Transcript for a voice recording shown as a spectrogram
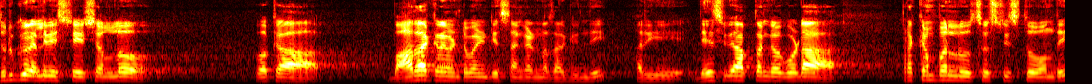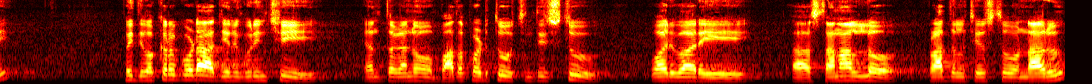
దుర్గు రైల్వే స్టేషన్లో ఒక బాధాకరమైనటువంటి సంఘటన జరిగింది. అది దేశవ్యాప్తంగా కూడా ప్రకంపనలు సృష్టిస్తూ ఉంది. ప్రతి ఒక్కరు కూడా దీని గురించి ఎంతగానో బాధపడుతూ చింతిస్తూ వారి వారి స్థానాల్లో ప్రార్థనలు చేస్తూ ఉన్నారు.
